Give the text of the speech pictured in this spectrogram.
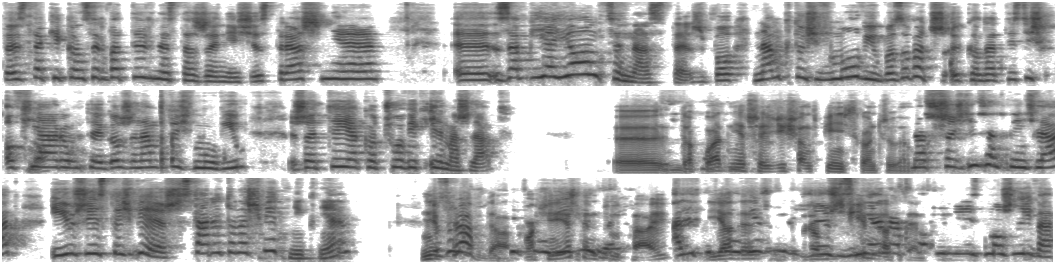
to jest takie konserwatywne starzenie się, strasznie e, zabijające nas też, bo nam ktoś wmówił, bo zobacz, Konrad, ty jesteś ofiarą no. tego, że nam ktoś wmówił, że ty jako człowiek, ile masz lat? E, dokładnie 65 skończyłem. Masz 65 lat i już jesteś, wiesz, stary to na śmietnik, nie? Nieprawda, właśnie jestem tutaj. Ale ty jadę że już zmiana w tobie nie jest możliwa.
